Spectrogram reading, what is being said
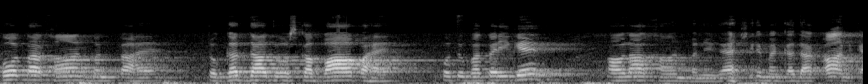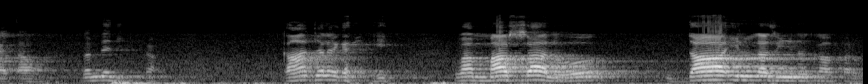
کھوتا خان بنتا ہے تو گدا تو اس کا باپ ہے۔ وہ تو بکری کے اولا خان بنے گا، ایسے میں گدا خان کہتا ہوں۔ سمجھے جی؟ کہاں چلے گئے؟ وہ ماسا لو، دا الزین کا فرو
